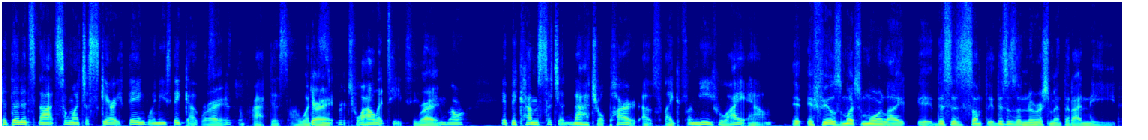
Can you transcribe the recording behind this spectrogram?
it, then it's not so much a scary thing when you think of right. spiritual practice or what right. is spirituality to, right. you know it becomes such a natural part of like for me who I am. It, it feels much more like it, this is something. This is a nourishment that I need.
